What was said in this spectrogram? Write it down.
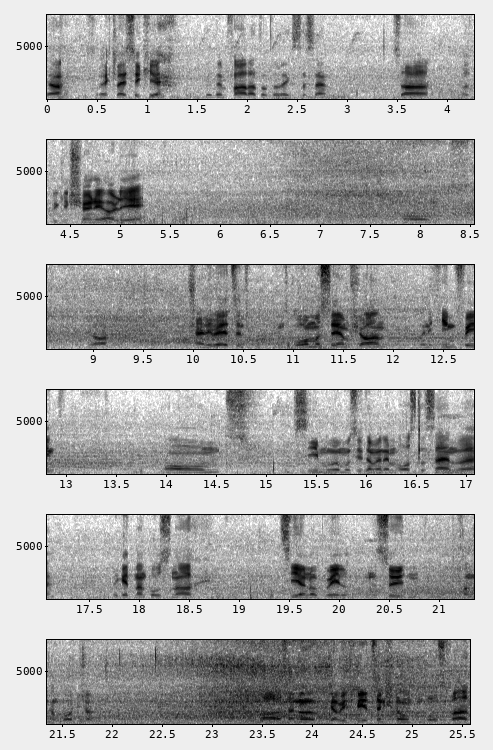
ja, ist recht lässig hier mit dem Fahrrad unterwegs zu sein. Es ist eine, wirklich schöne Allee. Und ja, wahrscheinlich werde ich jetzt ins, ins Warmuseum schauen, wenn ich hinfinde. Und um 7 Uhr muss ich dann mit dem Hostel sein, weil da geht mein Bus nach Sihanoukville im Süden von Kambodscha. Es sind nur, glaube ich, 14 Stunden Busfahrt,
